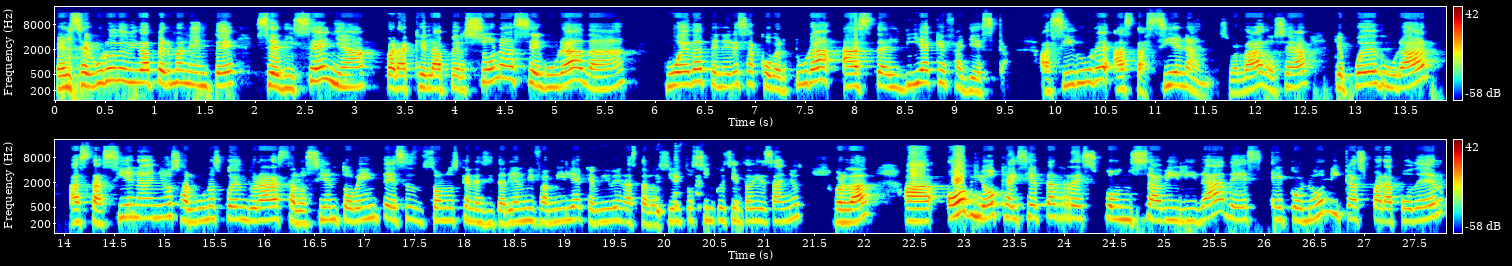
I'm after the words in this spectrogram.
El seguro de vida permanente se diseña para que la persona asegurada pueda tener esa cobertura hasta el día que fallezca. Así dure hasta 100 años, ¿verdad? O sea, que puede durar hasta 100 años, algunos pueden durar hasta los 120, esos son los que necesitarían mi familia, que viven hasta los 105 y 110 años, ¿verdad? Ah, obvio que hay ciertas responsabilidades económicas para poder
